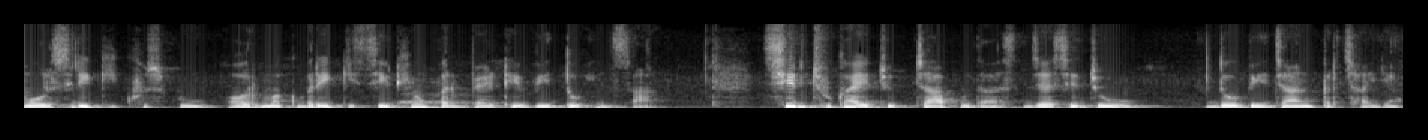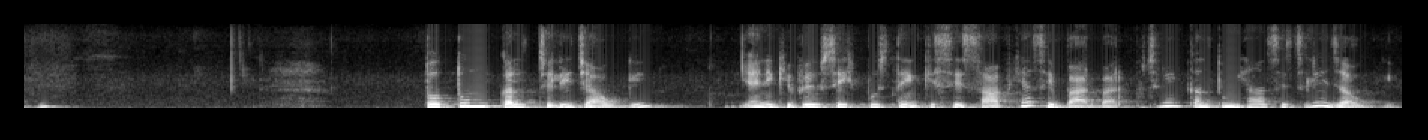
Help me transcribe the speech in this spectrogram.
मोलसरी की खुशबू और मकबरे की सीढ़ियों पर बैठे हुए दो इंसान। सिर झुकाए चुपचाप उदास, जैसे जो दो बेजान परछाइयाँ हूँ। तो तुम कल चली जाओगी? यानी कि वे उसे पूछते हैं, किससे? साफिया से बार बार पूछ रहे हैं, कल तुम यहाँ से चली जाओगी?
